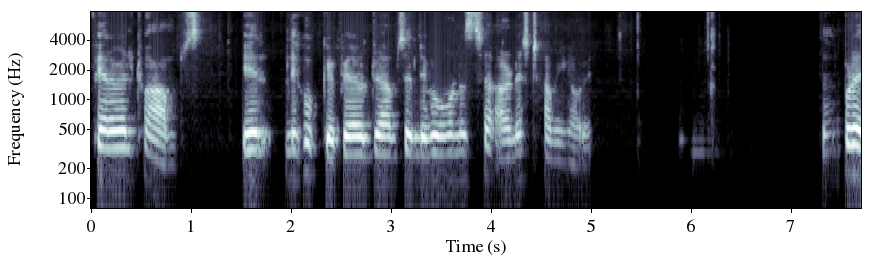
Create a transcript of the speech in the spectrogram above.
farewell to arms এর লেখককে ফেয়ারওয়েল টু আর্মস এর লেখক মনে হচ্ছে আর্নেস্ট হামিং হবে তারপরে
